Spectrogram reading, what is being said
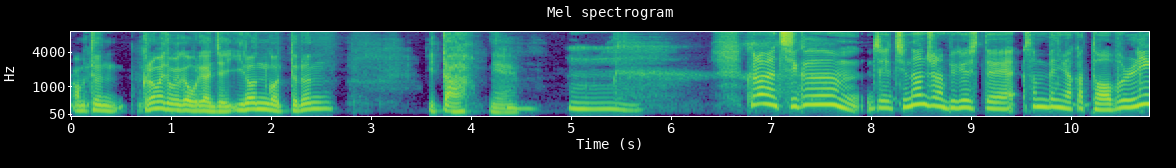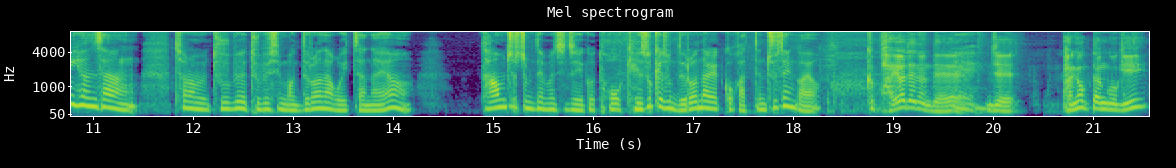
아무튼 그럼에도 불구하고 우리가 이제 이런 것들은 있다. 예. 음. 그러면 지금 이제 지난주랑 비교했을 때 선배님 약간 더블링 현상처럼 두 배, 두 배씩 막 늘어나고 있잖아요. 다음 주쯤 되면 진짜 이거 더 계속 계속 늘어날 것 같은 추세인가요? 그 봐야 되는데 네. 이제 방역 당국이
